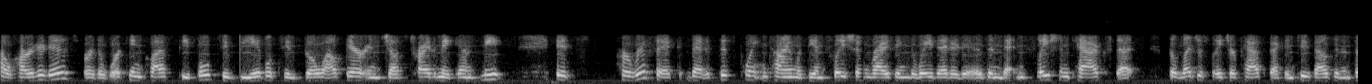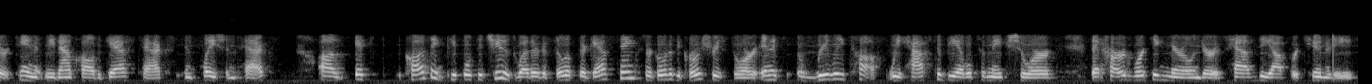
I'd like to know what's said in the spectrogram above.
how hard it is for the working class people to be able to go out there and just try to make ends meet. It's horrific that at this point in time, with the inflation rising the way that it is, and that inflation tax that the legislature passed back in 2013 that we now call the gas tax, inflation tax, um, it's causing people to choose whether to fill up their gas tanks or go to the grocery store, and it's really tough. We have to be able to make sure that hardworking Marylanders have the opportunity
